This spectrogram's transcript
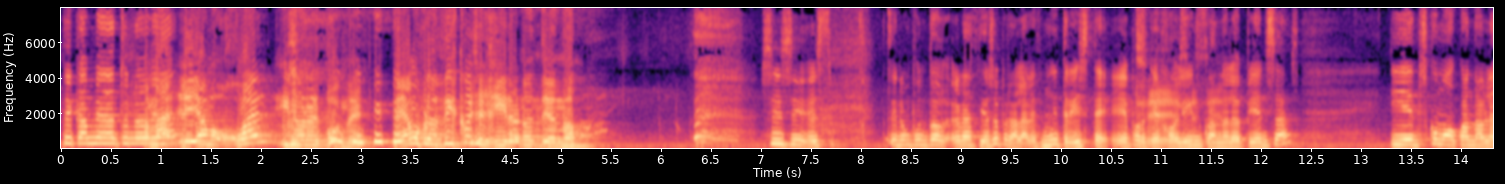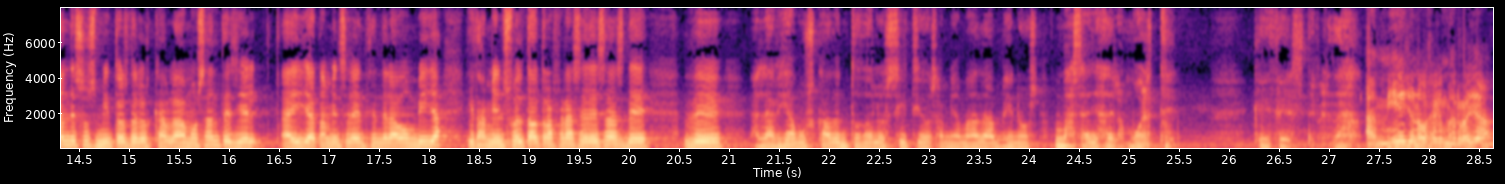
te cambian a tu novia. Además, le llamo Juan y no responde. Le llamo Francisco y se gira, no entiendo. Sí, sí, es, tiene un punto gracioso, pero a la vez muy triste, ¿eh? porque, Sí, jolín, sí, sí. cuando lo piensas. Y es como cuando hablan de esos mitos de los que hablábamos antes, y él ahí ya también se le enciende la bombilla y también suelta otra frase de esas de, de la había buscado en todos los sitios a mi amada, menos más allá de la muerte. ¿Qué dices? De verdad. A mí hay una cosa que me raya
